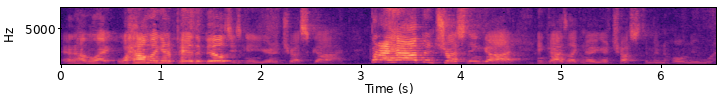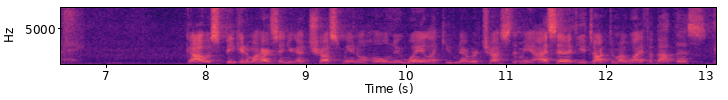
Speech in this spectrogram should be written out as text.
And I'm like, Well, how am I going to pay the bills? He's going, You're going to trust God. But I have been trusting God. And God's like, No, you're going to trust Him in a whole new way. God was speaking to my heart saying, You're going to trust me in a whole new way like you've never trusted me. I said, Have you talked to my wife about this?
